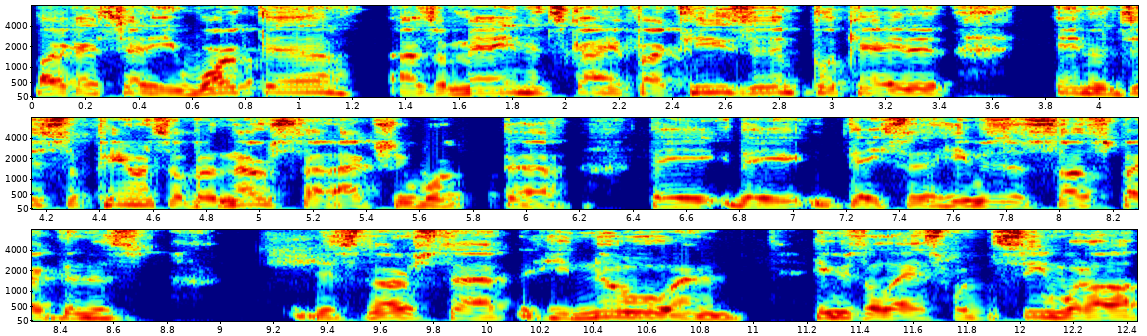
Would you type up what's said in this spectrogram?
like I said, he worked there as a maintenance guy. In fact, he's implicated in the disappearance of a nurse that actually worked there. They they they said he was a suspect in this this nurse that he knew, and he was the last one seen with her.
